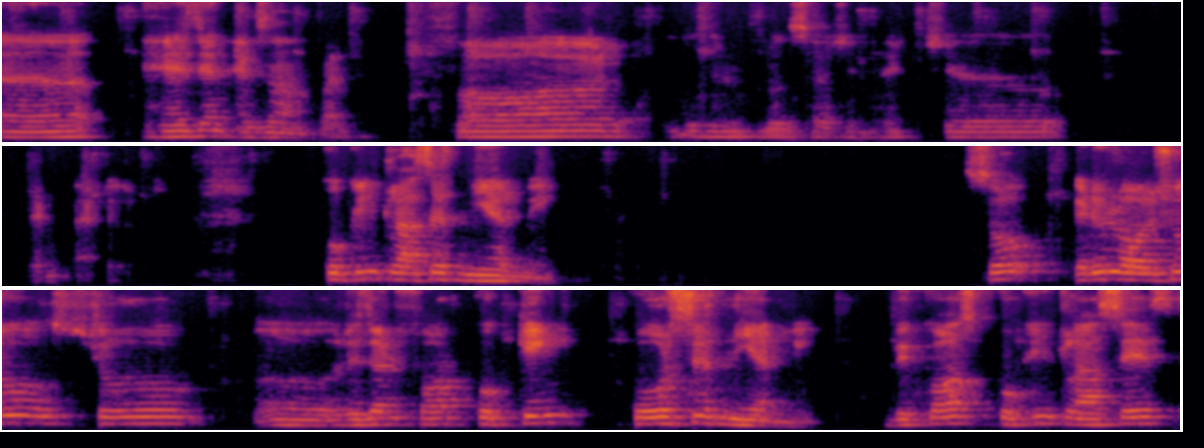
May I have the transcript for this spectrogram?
uh, here's an example. For search image, cooking classes near me. So it will also show uh, result for cooking courses near me because cooking classes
